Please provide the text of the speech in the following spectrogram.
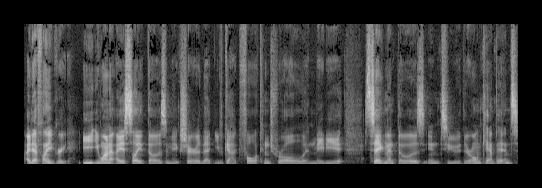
I definitely agree. You, you want to isolate those and make sure that you've got full control and maybe segment those into their own campaigns.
